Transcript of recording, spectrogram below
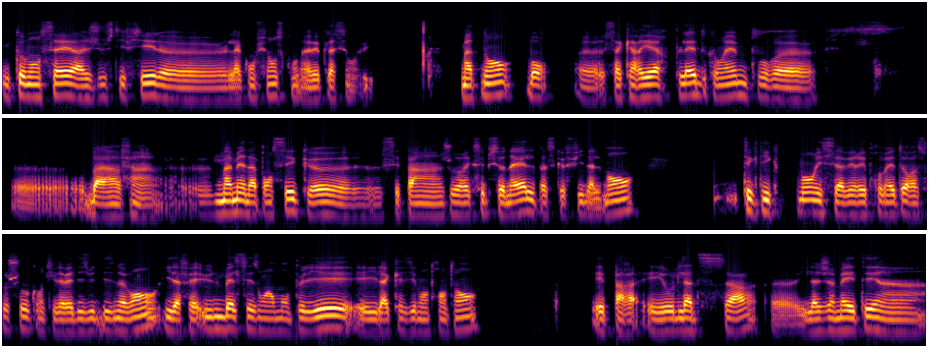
il commençait à justifier la confiance qu'on avait placée en lui. Maintenant, bon, sa carrière plaide quand même pour. Bah, enfin, m'amène à penser que c'est pas un joueur exceptionnel parce que finalement, techniquement, il s'est avéré prometteur à Sochaux quand il avait 18-19 ans. Il a fait une belle saison à Montpellier et il a quasiment 30 ans. Et, et au-delà de ça, il n'a jamais été un,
